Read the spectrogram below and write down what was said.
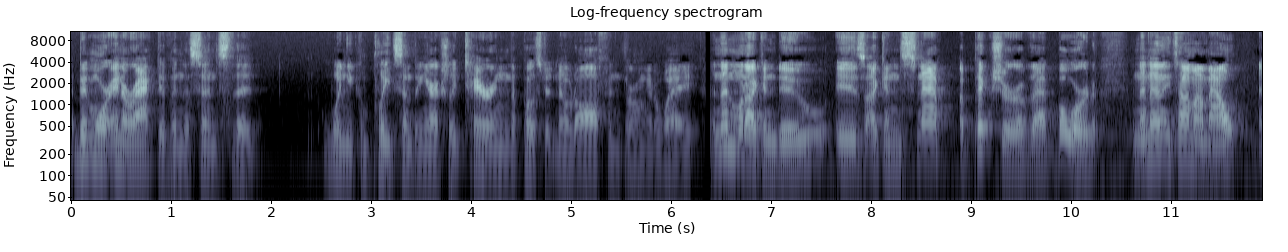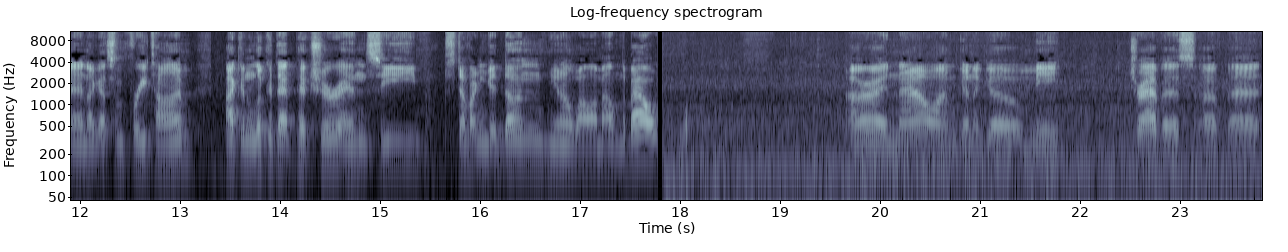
a bit more interactive in the sense that when you complete something, you're actually tearing the post-it note off and throwing it away. And then what I can do is I can snap a picture of that board, and then anytime I'm out and I got some free time, I can look at that picture and see stuff I can get done, you know, while I'm out and about. All right, now I'm gonna go meet Travis up at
